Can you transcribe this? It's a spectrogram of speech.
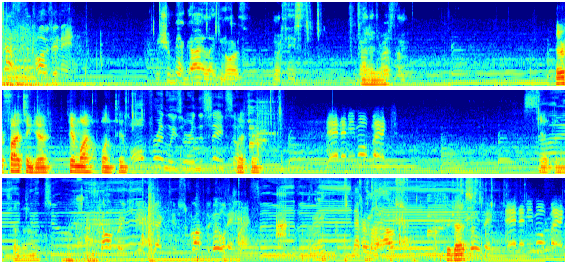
Gas closing in. There should be a guy like north, northeast. The guy yeah. that hmm. arrested them. They're fighting here. Team white, one team. All friendlies are in the safe zone. Right here. Enemy movement. Yep, and so down. Can't reach the objective. Scrub the contract. Mm-hmm. Never in the house. Two guys. Enemy movement.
